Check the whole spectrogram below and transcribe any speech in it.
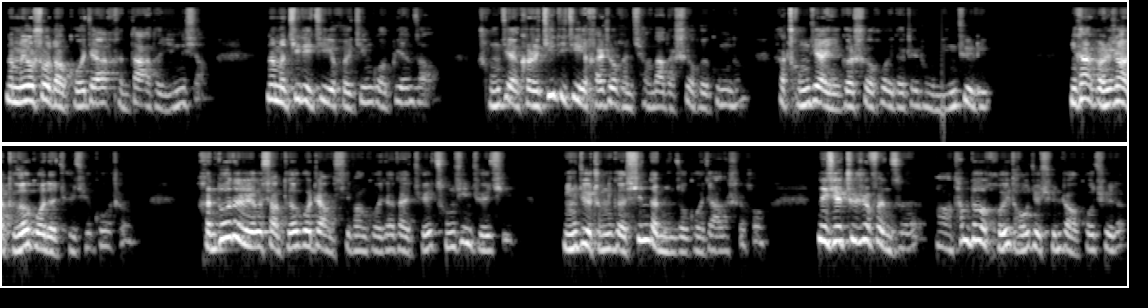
那么又受到国家很大的影响，那么集体记忆会经过编造重建，可是集体记忆还是有很强大的社会功能，它重建一个社会的这种凝聚力，你看，本身像德国的崛起过程。很多的这个像德国这样西方国家在崛重新崛起，凝聚成一个新的民族国家的时候，那些知识分子啊，他们都会回头去寻找过去的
